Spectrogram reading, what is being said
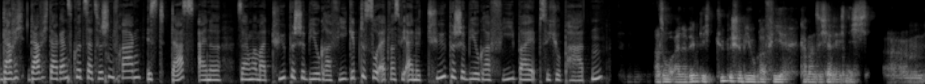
Darf ich, darf ich da ganz kurz dazwischen fragen? Ist das eine, sagen wir mal, typische Biografie? Gibt es so etwas wie eine typische Biografie bei Psychopathen? Also eine wirklich typische Biografie kann man sicherlich nicht ähm,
